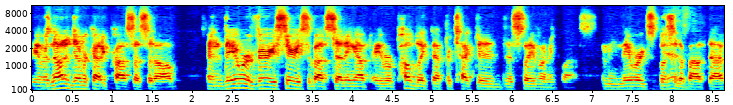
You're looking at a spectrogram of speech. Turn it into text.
it was not a democratic process at all. And they were very serious about setting up a republic that protected the slave owning class. I mean, they were explicit yes. about that.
